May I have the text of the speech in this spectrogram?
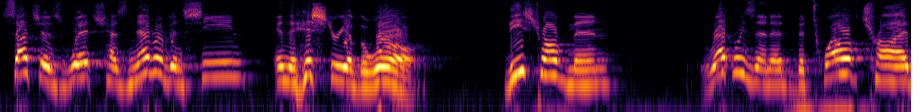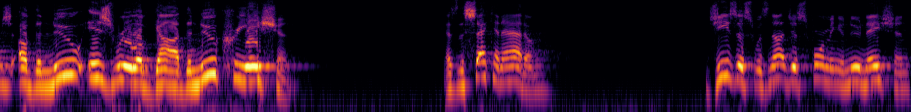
such as which has never been seen in the history of the world. These 12 men represented the 12 tribes of the new Israel of God, the new creation. As the second Adam, Jesus was not just forming a new nation,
